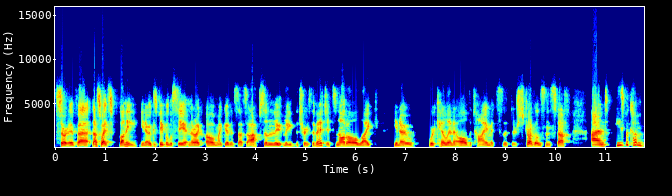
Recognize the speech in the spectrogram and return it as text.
sort of uh, that's why it's funny you know because people will see it and they're like oh my goodness that's absolutely the truth of it it's not all like you know we're killing it all the time it's that there's struggles and stuff and he's become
